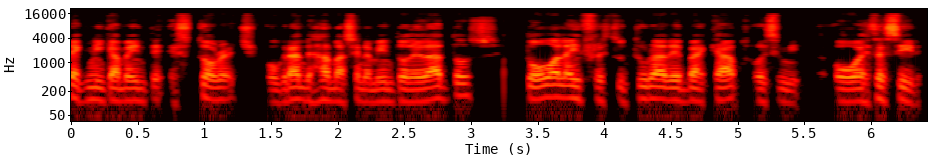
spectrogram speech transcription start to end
técnicamente storage o grandes almacenamientos de datos, toda la infraestructura de backups, o es, decir,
